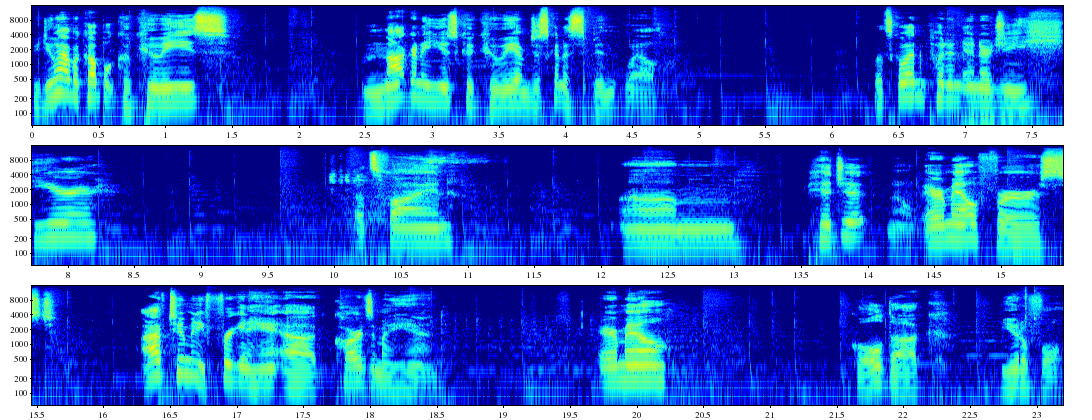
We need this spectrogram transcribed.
We do have a couple Kukuis. I'm not going to use Kukui. I'm just going to spin... Well, let's go ahead and put an energy here. That's fine. Um, Pidgeot? No. Airmail first. I have too many friggin' uh, cards in my hand. Airmail. Golduck. Beautiful.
